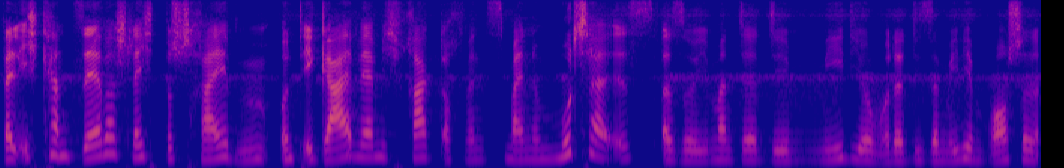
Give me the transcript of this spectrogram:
weil ich kann es selber schlecht beschreiben und egal wer mich fragt, auch wenn es meine Mutter ist, also jemand, der dem Medium oder dieser Medienbranche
